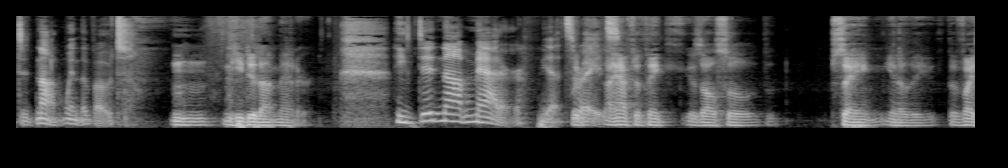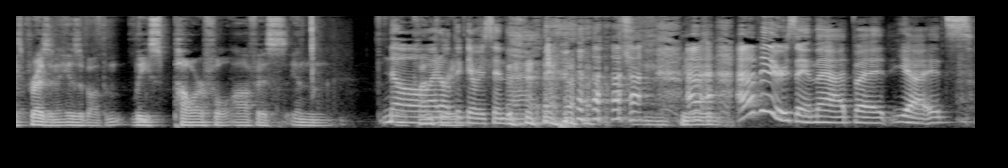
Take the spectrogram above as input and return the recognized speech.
did not win the vote. Mm-hmm. He did not matter. He did not matter. Yeah, that's Which right. I have to think is also saying, you know, the, the vice president is about the least powerful office in. no, I don't think they were saying that. Doesn't, I don't think they were saying that, but yeah, it's I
